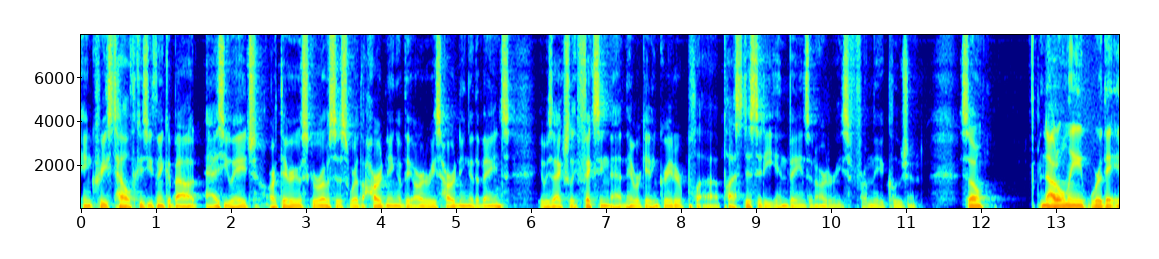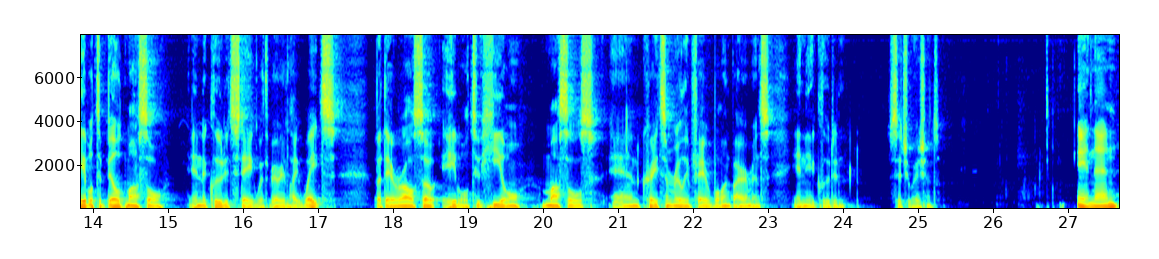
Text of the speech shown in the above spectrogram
increased health, because you think about as you age, arteriosclerosis, where the hardening of the arteries, hardening of the veins, it was actually fixing that, and they were getting greater pl- uh, plasticity in veins and arteries from the occlusion. So not only were they able to build muscle in the occluded state with very light weights, but they were also able to heal muscles and create some really favorable environments in the occluded situations. And then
